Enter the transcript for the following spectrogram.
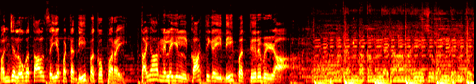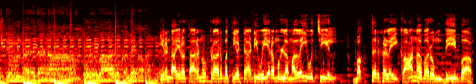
பஞ்சலோகத்தால் செய்யப்பட்ட தீப கொப்பரை தயார் நிலையில் கார்த்திகை தீப திருவிழா சுகந்திம் புஷ்டிம் வர்தனா இரண்டாயிரத்து அறுநூற்று அறுபத்தி எட்டு அடி உயரமுள்ள மலை உச்சியில் பக்தர்களை காண வரும் தீபம்.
